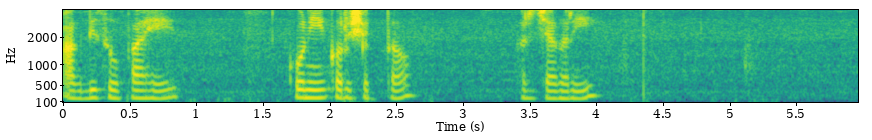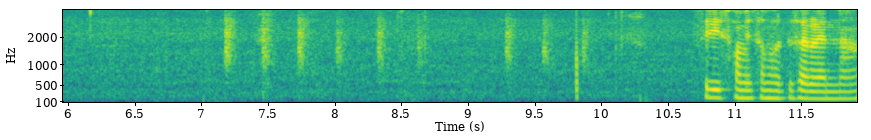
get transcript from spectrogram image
अगदी सोपं आहे. कोणीही करू शकतं घरच्या घरी. श्री स्वामी समर्थ सगळ्यांना.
